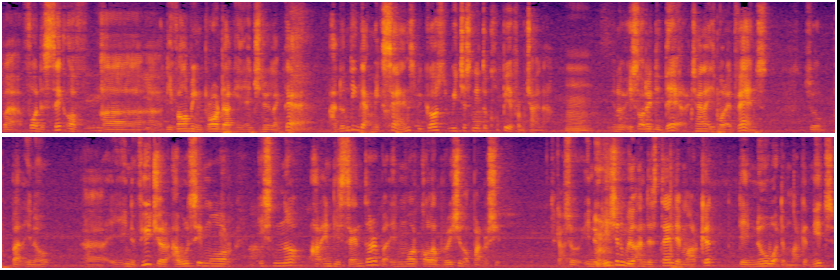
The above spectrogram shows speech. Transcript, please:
But for the sake of uh, uh, developing product in engineering like that, I don't think that makes sense because we just need to copy it from China. Mm. You know, it's already there. China is more advanced. So, but you know, uh, in the future, I will see more. It's not R&D center, but it's more collaboration or partnership. So Indonesian will understand the market. They know what the market needs.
